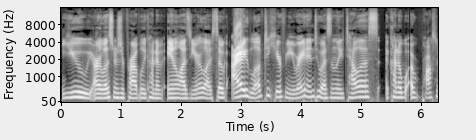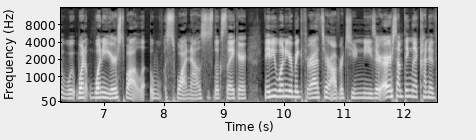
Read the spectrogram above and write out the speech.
you, our listeners, are probably kind of analyzing your life. So I'd love to hear from you. Write into us and like tell us kind of approximately what one one of your SWOT SWOT analysis looks like, or maybe one of your big threats or opportunities, or, or something that kind of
